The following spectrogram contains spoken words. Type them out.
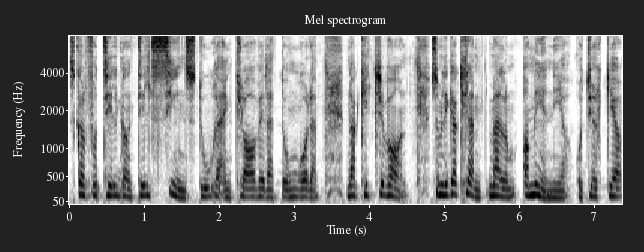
skal få tilgang til sin store enklave i dette området, Nakhitsjevan, som ligger klemt mellom Armenia og Tyrkia.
